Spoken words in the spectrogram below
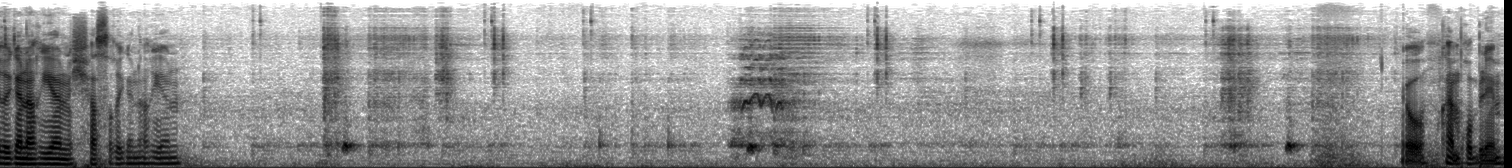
die regenerieren, ich hasse regenerieren. Jo, kein Problem.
